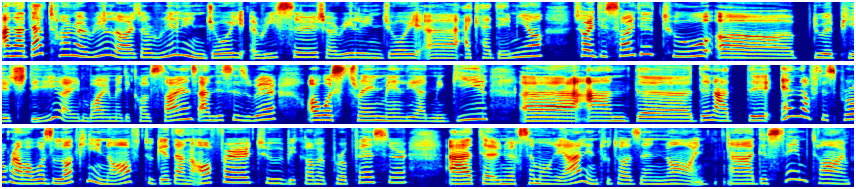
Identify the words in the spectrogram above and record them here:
And at that time, I realized I really enjoy research. I really enjoy uh, academia. So I decided to uh, do a PhD in biomedical science, and this is where I was trained mainly at McGill. Uh, and uh, then at the end of this program, I was lucky enough to get an offer to become a professor at uh, Université Montréal in 2009. At the same time,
